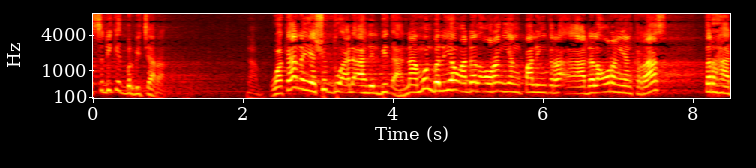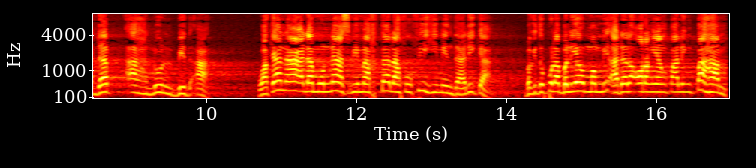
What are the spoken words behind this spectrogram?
sedikit berbicara. Nah, wa kana yashuddu ala ahli bidah. Namun beliau adalah orang yang paling adalah orang yang keras terhadap ahlul bid'ah. Wa kana a'lamun nas bima ikhtalafu fihi min dalika. Begitu pula beliau adalah orang yang paling paham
